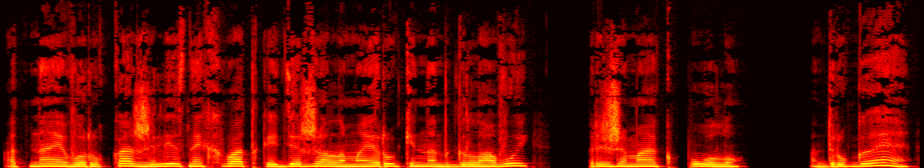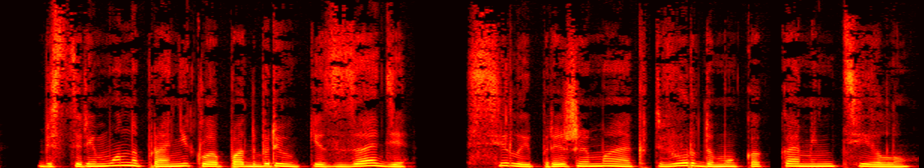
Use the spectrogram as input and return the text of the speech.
Одна его рука железной хваткой держала мои руки над головой, прижимая к полу, а другая бесцеремонно проникла под брюки сзади, силой прижимая к твердому, как камень, телу.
